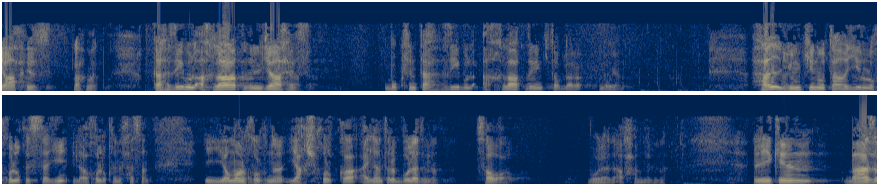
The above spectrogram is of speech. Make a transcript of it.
jahiz rahmat. Tahzibul axloq lil jahiz bu kishini tahzibul axloq degan kitoblari bo'lgan. Hal yumkinu tag'yirul xuluq ila xuluqin hasan. Yomon xulqni yaxshi xulqqa aylantirib bo'ladimi? Savol. Bo'ladi alhamdulillah. Lekin ba'zi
